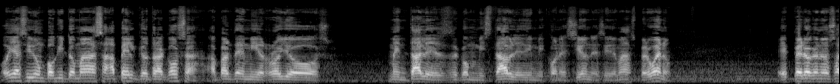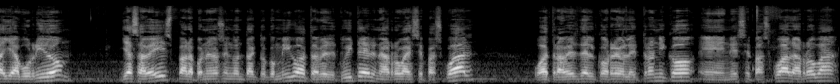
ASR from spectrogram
Hoy ha sido un poquito más Apple que otra cosa, aparte de mis rollos mentales con mis tablets y mis conexiones y demás. Pero bueno, espero que no os haya aburrido. Ya sabéis, para poneros en contacto conmigo a través de Twitter en arroba spascual o a través del correo electrónico en spascual arroba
